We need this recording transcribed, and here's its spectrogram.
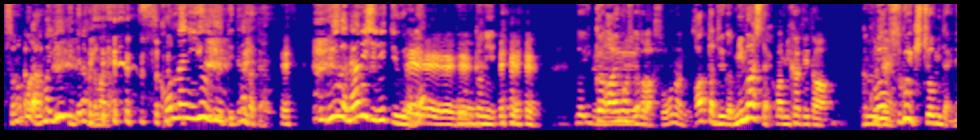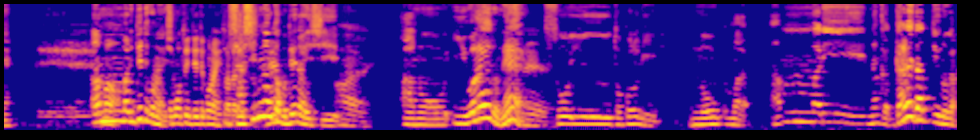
その頃あんま言うって言ってなかった、まだ。こんなに言う言うって言ってなかったよ。ゆうが何しにっていうぐらいね。ええ本当に。ええ一回会いましたよ。だかあ、ら、そうなんですか。会ったというか見ましたよ。まあ見かけた。これはすごい貴重みたいね。あんままり出てこないでしょ。表に出てこない写真なんかも出ないし、はい。あの、いわゆるね、ええそういうところに、の、まあ、あんまり、なんか誰だっていうのが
